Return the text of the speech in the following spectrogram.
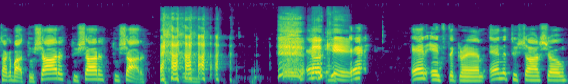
talk about Tushaar, Tushaar, Tushaar. and, okay. And, and, Instagram and the Tushaar show.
